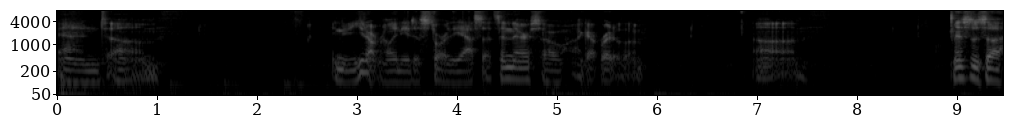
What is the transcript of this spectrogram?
And, um, and you don't really need to store the assets in there, so I got rid of them. Um, this is a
